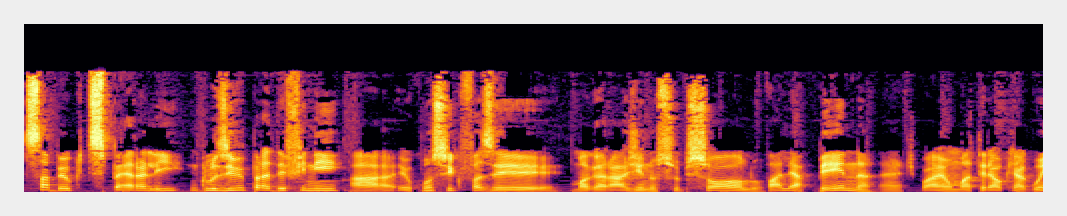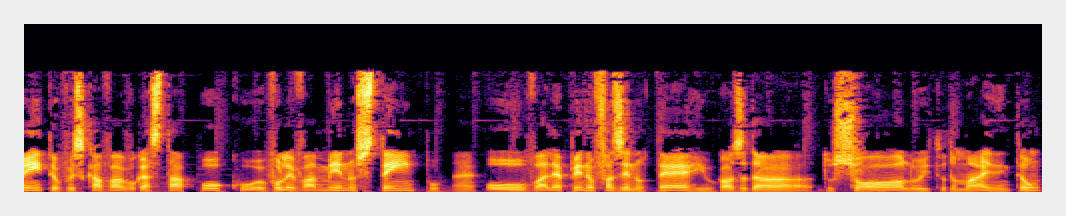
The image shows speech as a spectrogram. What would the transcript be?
saber o que te espera ali, inclusive para definir, ah, eu consigo fazer uma garagem no subsolo, vale a pena, né? Tipo, ah, é um material que aguenta, eu vou escavar, vou gastar pouco, eu vou levar menos tempo, né? Ou vale a pena eu fazer no térreo por causa da, do solo e tudo mais. Então,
